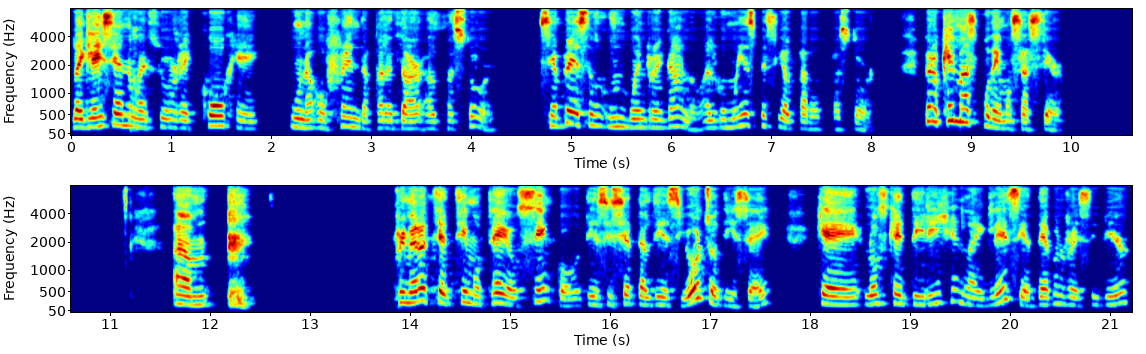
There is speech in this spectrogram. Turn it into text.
la iglesia nuestra recoge una ofrenda para dar al pastor. Siempre es un, buen regalo, algo muy especial para el pastor. Pero ¿qué más podemos hacer? Um, Primero Timoteo 5, 17 al 18 dice que los que dirigen la iglesia deben recibir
